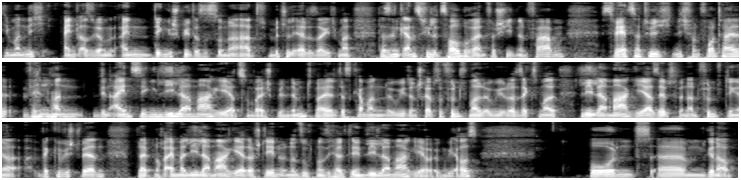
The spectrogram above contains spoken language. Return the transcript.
Die man nicht ein, also wir haben ein Ding gespielt, das ist so eine Art Mittelerde, sage ich mal. Da sind ganz viele Zauberer in verschiedenen Farben. Es wäre jetzt natürlich nicht von Vorteil, wenn man den einzigen lila Magier zum Beispiel nimmt, weil das kann man irgendwie, dann schreibst du fünfmal irgendwie oder sechsmal lila Magier, selbst wenn dann fünf Dinger weggewischt werden, bleibt noch einmal lila Magier da stehen und dann sucht man sich halt den lila Magier irgendwie aus. Und ähm, genau,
